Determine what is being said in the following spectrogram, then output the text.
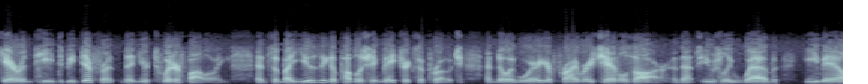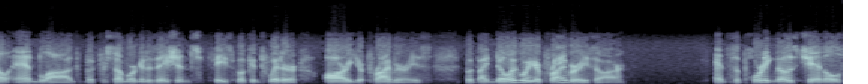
guaranteed to be different than your Twitter following. And so by using a publishing matrix approach and knowing where your primary channels are, and that's usually web, email, and blog, but for some organizations, Facebook and Twitter are your primaries. But by knowing where your primaries are, and supporting those channels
